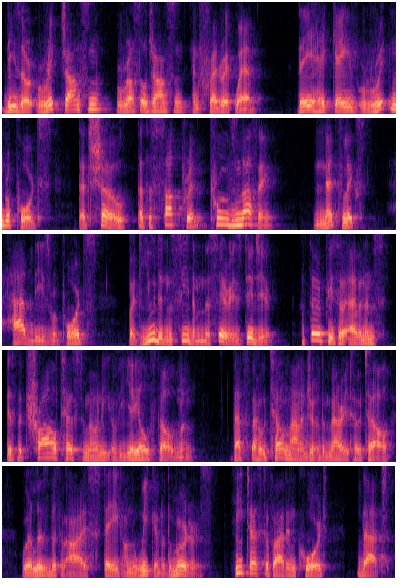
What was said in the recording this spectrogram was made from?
These are Rick Johnson, Russell Johnson, and Frederick Webb. They gave written reports that show that the sock print proves nothing. Netflix had these reports, but you didn't see them in the series, did you? The third piece of evidence is the trial testimony of Yale Feldman. That's the hotel manager of the Marriott Hotel where Elizabeth and I stayed on the weekend of the murders. He testified in court that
